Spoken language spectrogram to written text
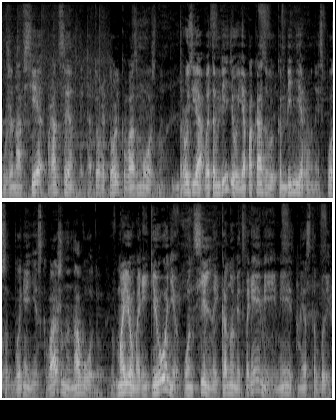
уже на все проценты, которые только возможны. Друзья, в этом видео я показываю комбинированный способ бурения скважины на воду. В моем регионе он сильно экономит время и имеет место быть.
